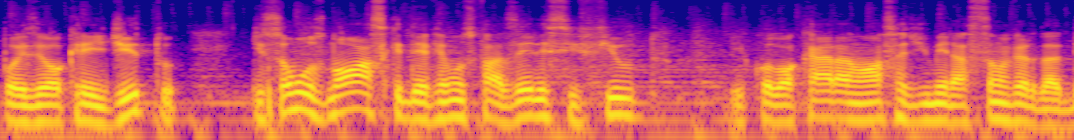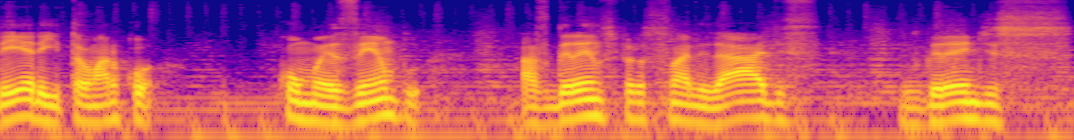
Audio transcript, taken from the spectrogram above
Pois eu acredito que somos nós que devemos fazer esse filtro e colocar a nossa admiração verdadeira e tomar co como exemplo as grandes personalidades, os grandes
